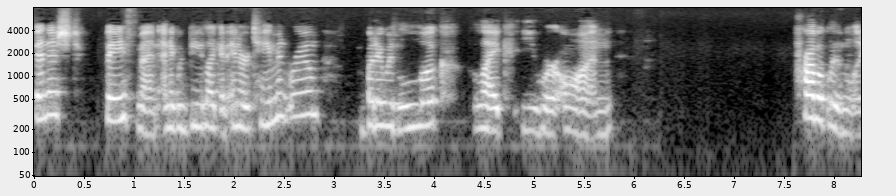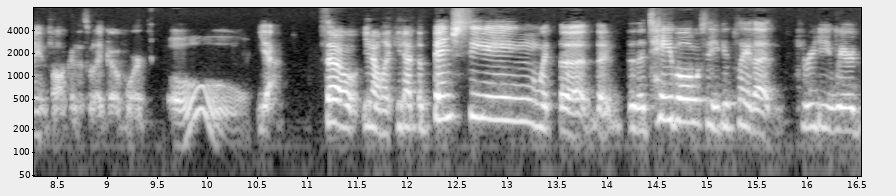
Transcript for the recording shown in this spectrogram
finished basement, and it would be like an entertainment room, but it would look like you were on probably the Millennium Falcon is what I'd go for. Oh. Yeah. So, you know, like you'd have the bench seating with the the, the table so you could play that 3D weird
